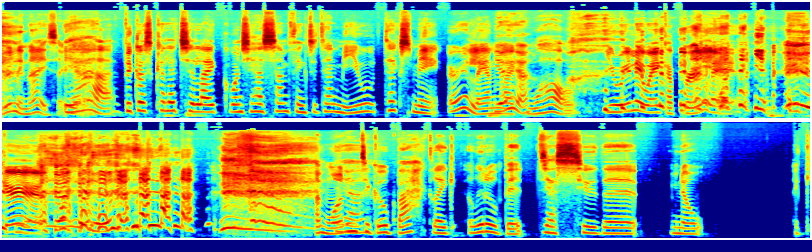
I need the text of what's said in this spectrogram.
really nice. Actually. Yeah, because Kalechi, like when she has something to tell me, you text me early, and Yeah, like, yeah. wow, you really wake up early. Good girl. I'm wanting Yeah. to go back like a little bit Yes. to the you know like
